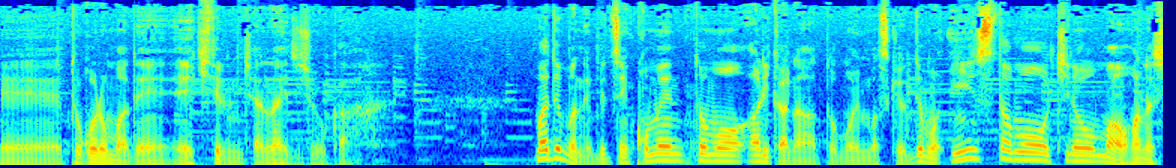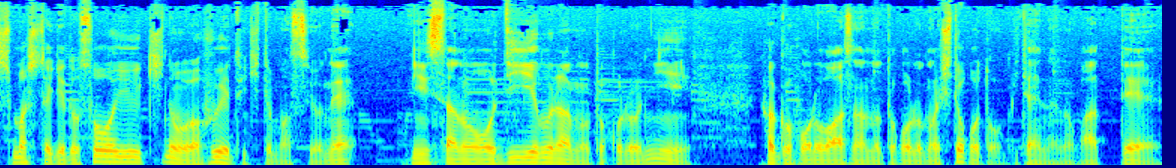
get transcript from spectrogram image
えー、ところまで、え、来てるんじゃないでしょうか。まあでもね、別にコメントもありかなと思いますけど、でもインスタも昨日まあお話ししましたけど、そういう機能が増えてきてますよね。インスタの DM 欄のところに、各フォロワーさんのところの一言みたいなのがあって、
